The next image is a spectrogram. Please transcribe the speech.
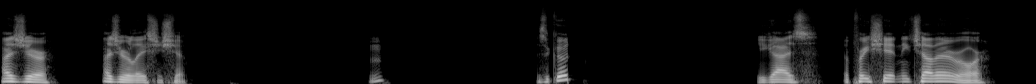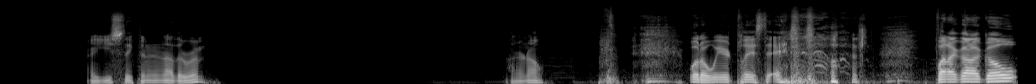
How's your how's your relationship? Is it good? You guys appreciating each other or are you sleeping in another room? I don't know. what a weird place to end it on. but I gotta go.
